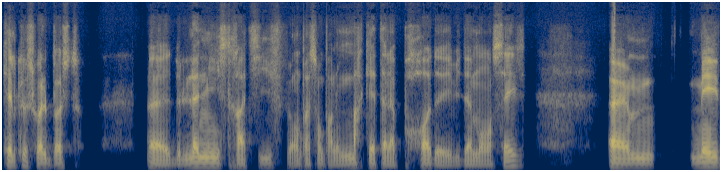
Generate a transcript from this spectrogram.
quel que soit le poste. de l'administratif, en passant par le market à la prod, évidemment, en sales mais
